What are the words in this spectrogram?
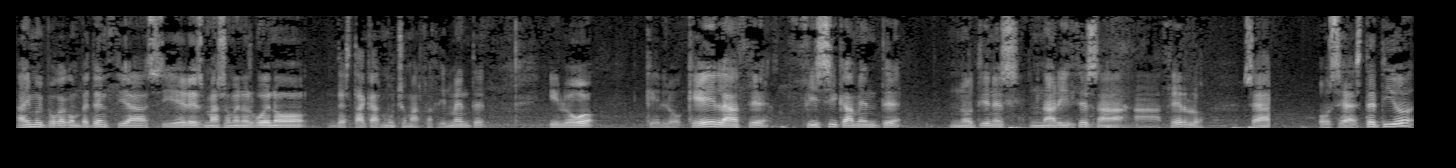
Hay muy poca competencia, si eres más o menos bueno, destacas mucho más fácilmente. Y luego, que lo que él hace físicamente, no tienes narices a, a hacerlo. O sea, o sea, este tío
